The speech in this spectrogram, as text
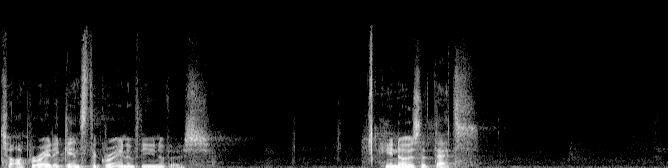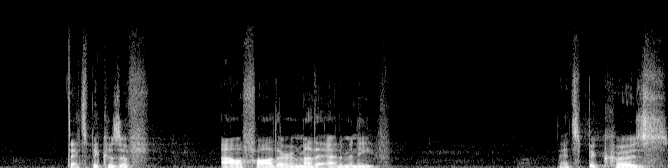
to operate against the grain of the universe. He knows that that's, that's because of our father and mother, Adam and Eve. That's because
